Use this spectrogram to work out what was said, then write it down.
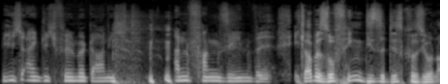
wie ich eigentlich Filme gar nicht anfangen sehen will. Ich glaube, so fing diese Diskussion äh,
